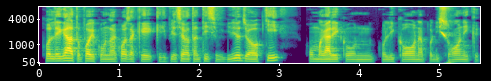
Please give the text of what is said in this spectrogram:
collegato poi con una cosa che, che ti piaceva tantissimo, i videogiochi, con magari con, con l'icona un po' di Sonic, che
